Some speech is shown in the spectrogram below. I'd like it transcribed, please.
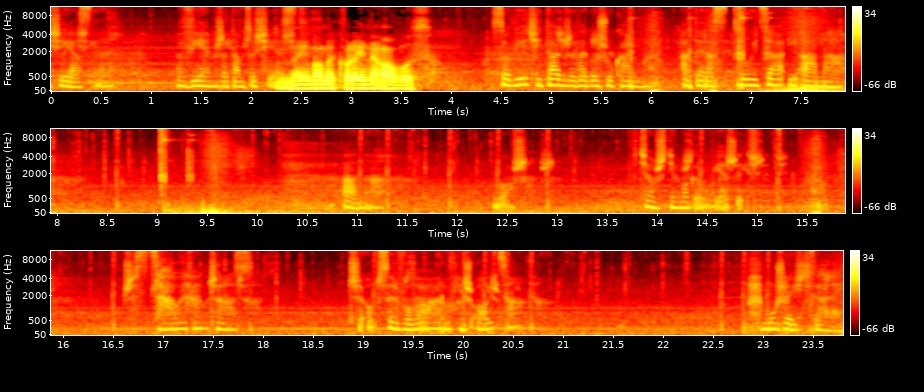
Staje się jasne. Wiem, że tam coś jest. No i mamy kolejny obóz. Sowieci także tego szukali. A teraz Trójca i Anna. Anna. Boże. Wciąż nie mogę uwierzyć. Przez cały ten czas. Czy obserwowała również ojca? Muszę iść dalej.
